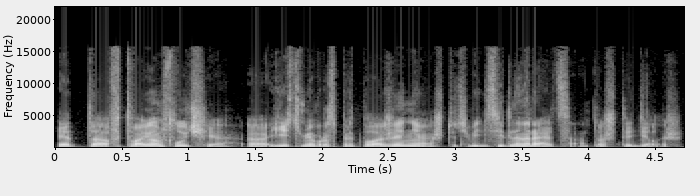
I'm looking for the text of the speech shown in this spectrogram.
это в твоем случае э, есть у меня просто предположение, что тебе действительно нравится то, что ты делаешь.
